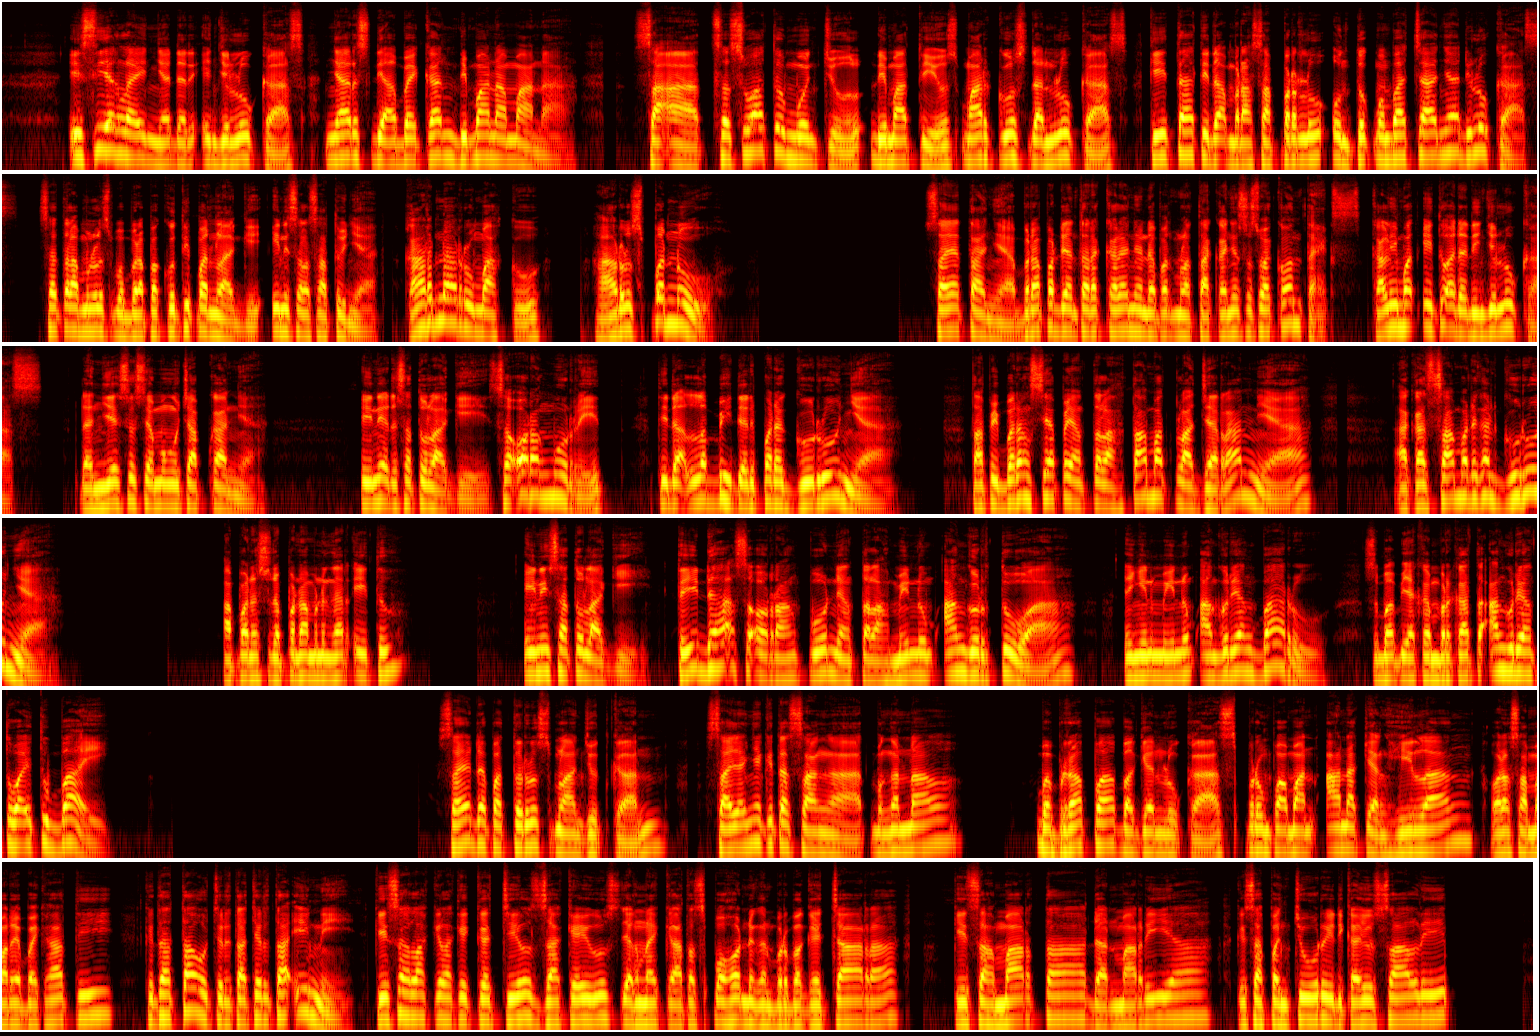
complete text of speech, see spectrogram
Isi yang lainnya dari Injil Lukas nyaris diabaikan di mana-mana. Saat sesuatu muncul di Matius, Markus, dan Lukas, kita tidak merasa perlu untuk membacanya di Lukas. Setelah menulis beberapa kutipan lagi, ini salah satunya. Karena rumahku harus penuh. Saya tanya, berapa di antara kalian yang dapat meletakkannya sesuai konteks? Kalimat itu ada di Injil Lukas, dan Yesus yang mengucapkannya. Ini ada satu lagi, seorang murid tidak lebih daripada gurunya. Tapi barang siapa yang telah tamat pelajarannya, akan sama dengan gurunya. Apa Anda sudah pernah mendengar itu? Ini satu lagi, tidak seorang pun yang telah minum anggur tua ingin minum anggur yang baru, sebab ia akan berkata anggur yang tua itu baik. Saya dapat terus melanjutkan, sayangnya kita sangat mengenal beberapa bagian Lukas, perumpamaan anak yang hilang, orang Samaria baik hati. Kita tahu cerita-cerita ini. Kisah laki-laki kecil Zakheus yang naik ke atas pohon dengan berbagai cara, kisah Marta dan Maria, kisah pencuri di kayu salib,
